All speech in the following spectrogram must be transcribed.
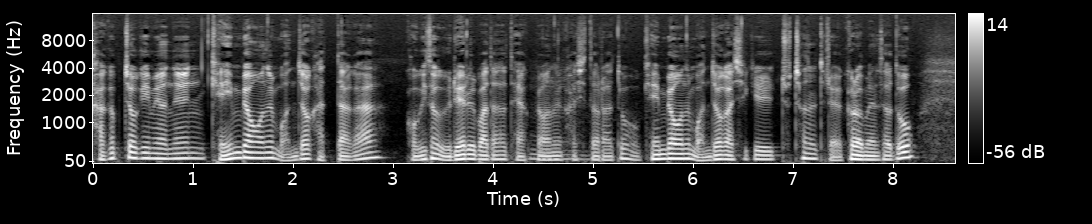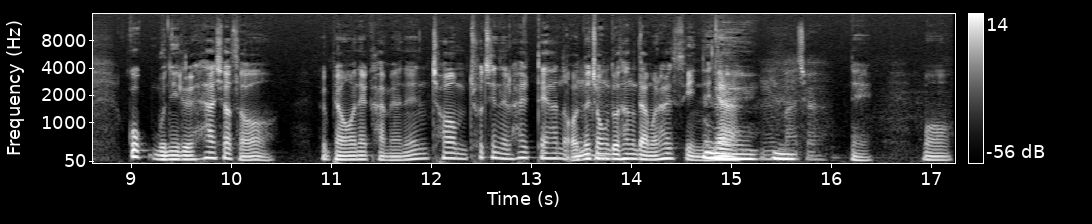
가급적이면은 개인 병원을 먼저 갔다가 거기서 의뢰를 받아서 대학병원을 음. 가시더라도 개인 병원을 먼저 가시길 추천을 드려요. 그러면서도 꼭 문의를 하셔서 그 병원에 가면은 처음 초진을 할 때 한 어느 음. 정도 상담을 할 수 있느냐. 네. 음, 맞아요. 네. 뭐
